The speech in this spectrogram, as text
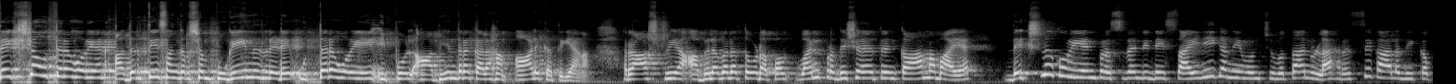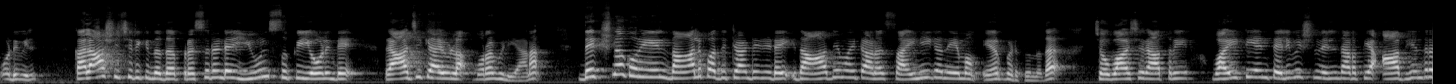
ദക്ഷിണ ഉത്തര കൊറിയൻ അതിർത്തി സംഘർഷം പുകയുന്നതിനിടെ ഉത്തര കൊറിയയിൽ ഇപ്പോൾ ആഭ്യന്തര കലഹം ആളിക്കത്തുകയാണ്. രാഷ്ട്രീയ അപലപനത്തോടൊപ്പം വൻ പ്രതിഷേധത്തിനും കാരണമായ ദക്ഷിണ കൊറിയൻ പ്രസിഡന്റിന്റെ സൈനിക നിയമം ചുമത്താനുള്ള ഹ്രസ്വകാല നീക്കം ഒടുവിൽ കലാശിച്ചിരിക്കുന്നത് പ്രസിഡന്റ് യുൻ സുക്ക് യോളിന്റെ രാജിക്കായുള്ള മുറവിളിയാണ്. ദക്ഷിണ കൊറിയയിൽ നാല് പതിറ്റാണ്ടിനിടെ ഇത് ആദ്യമായിട്ടാണ് സൈനിക നിയമം ഏർപ്പെടുത്തുന്നത്. ചൊവ്വാഴ്ച രാത്രി വൈ ടി എൻ ടെലിവിഷനിൽ നടത്തിയ ആഭ്യന്തര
